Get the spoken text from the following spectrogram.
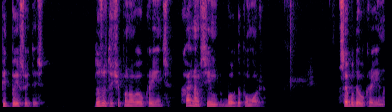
підписуйтесь. До зустрічі, панове українці. Хай нам всім Бог допоможе. Все буде Україна!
